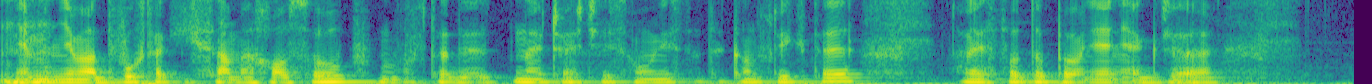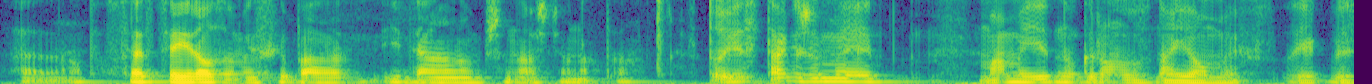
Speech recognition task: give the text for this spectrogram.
Nie, mhm. nie ma dwóch takich samych osób, bo wtedy najczęściej są niestety konflikty, ale jest to dopełnienie, gdzie e, no to serce i rozum jest chyba idealną przenośnią na to. To jest tak, że my mamy jedno grono znajomych, jakby,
